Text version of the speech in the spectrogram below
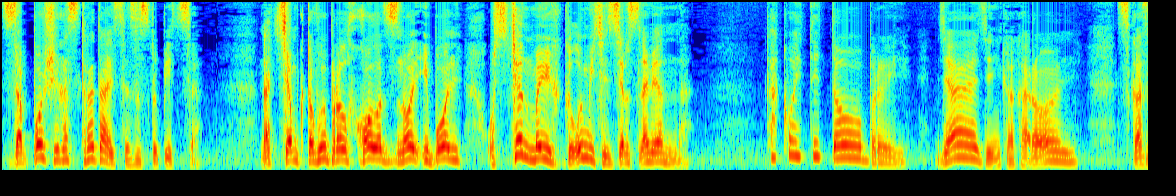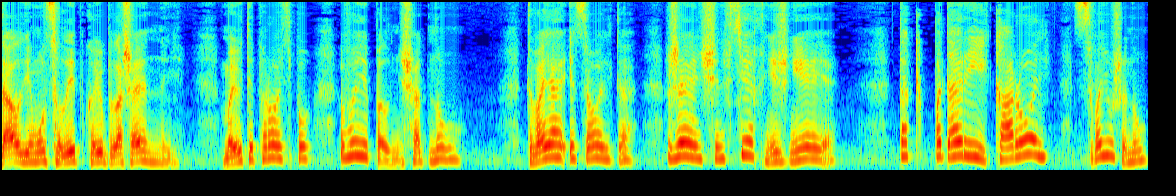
за божьего страдальца заступиться — над тем, кто выбрал холод, зной и боль, у стен моих глумитесь дерзновенно. Какой ты добрый, дяденька король, сказал ему с улыбкою блаженной. Мою ты просьбу выполнишь одну. Твоя Изольда, женщин всех нежнее. Так подари, король, свою жену.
